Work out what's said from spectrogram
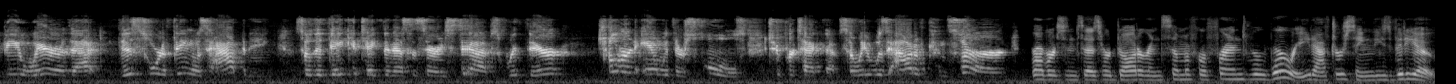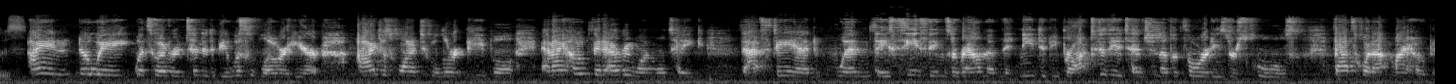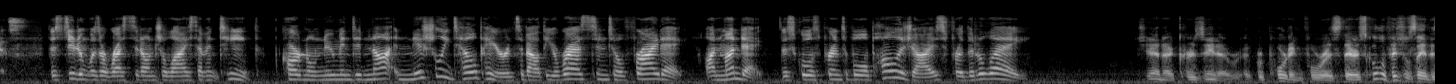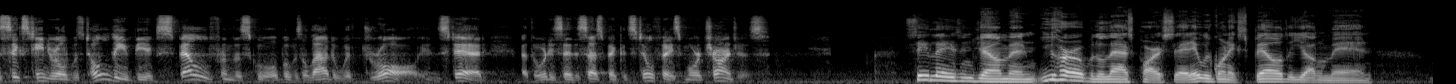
be aware that this sort of thing was happening so that they could take the necessary steps with their children and with their schools to protect them. So it was out of concern. Robertson says her daughter and some of her friends were worried after seeing these videos. I in no way whatsoever intended to be a whistleblower here. I just wanted to alert people, and I hope that everyone will take that stand when they see things around them that need to be brought to the attention of authorities or schools. That's what my hope is. The student was arrested on July 17th. Cardinal Newman did not initially tell parents about the arrest until Friday. On Monday, the school's principal apologized for the delay. Jenna Kurzina uh, reporting for us there. School officials say the 16 year old was told he'd be expelled from the school but was allowed to withdraw. Instead, authorities say the suspect could still face more charges. See, ladies and gentlemen, you heard what the last part said. It was going to expel the young man,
